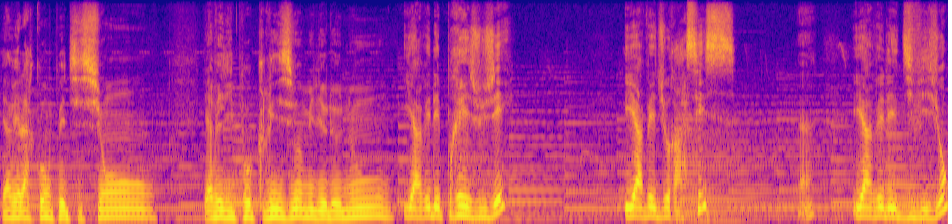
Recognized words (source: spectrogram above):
Il y avait la compétition, il y avait l'hypocrisie au milieu de nous. Il y avait des préjugés, il y avait du racisme, hein, il y avait des divisions.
